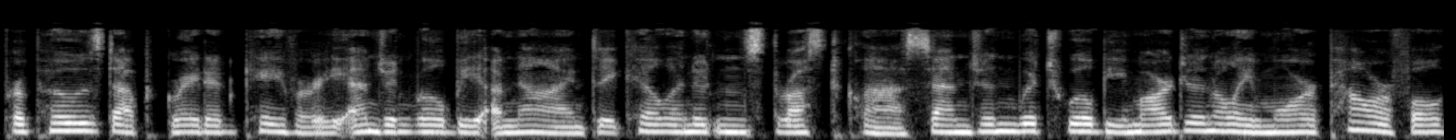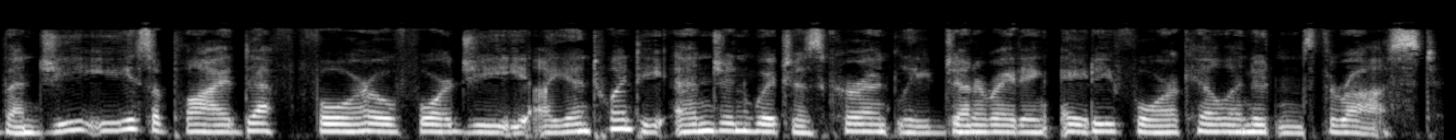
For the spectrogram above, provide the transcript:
Proposed upgraded Kaveri engine will be a 90 kN thrust class engine which will be marginally more powerful than GE supplied F404 GE IN20 engine which is currently generating 84 kN thrust.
